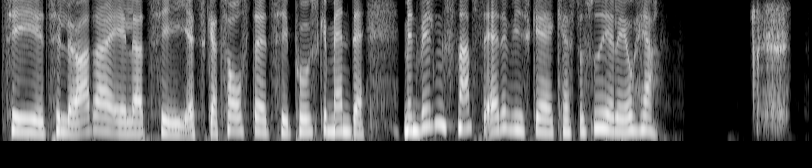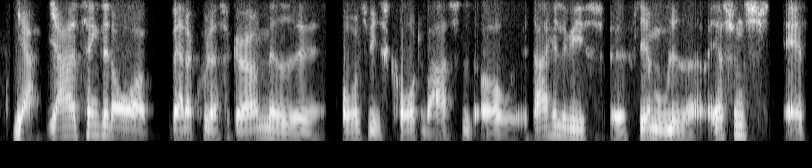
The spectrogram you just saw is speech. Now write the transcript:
til, til lørdag, eller til ja, skal torsdag til påskemandag. Men hvilken snaps er det, vi skal kaste os ud i at lave her? Ja, jeg har tænkt lidt over, hvad der kunne lade sig gøre med øh, forholdsvis kort varsel, og øh, der er heldigvis øh, flere muligheder. Jeg synes, at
